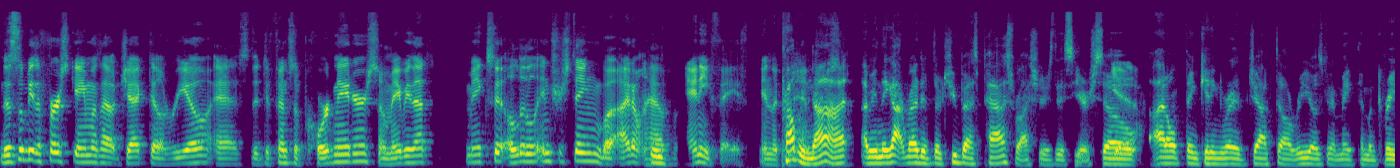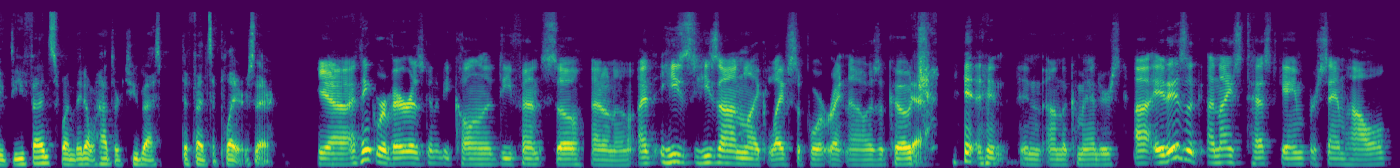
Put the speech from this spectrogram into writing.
This will be the first game without Jack Del Rio as the defensive coordinator. So maybe that makes it a little interesting, but I don't have mm. any faith in the Probably not. I mean, they got rid of their two best pass rushers this year. So yeah. I don't think getting rid of Jack Del Rio is going to make them a great defense when they don't have their two best defensive players there. Yeah, I think Rivera is going to be calling the defense. So I don't know. I, he's he's on like life support right now as a coach yeah. in, in, on the Commanders. Uh, it is a, a, nice test game for Sam Howell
